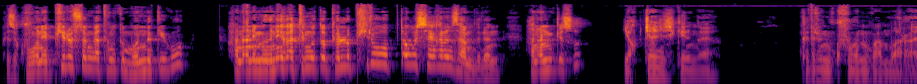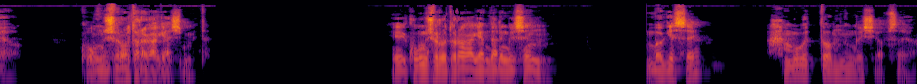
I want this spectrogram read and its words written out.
그래서 구원의 필요성 같은 것도 못 느끼고, 하나님의 은혜 같은 것도 별로 필요 없다고 생각하는 사람들은 하나님께서 역전시키는 거예요. 그들은 구원과 멀어요. 공수로 돌아가게 하십니다. 공수로 돌아가게 한다는 것은 뭐겠어요? 아무것도 없는 것이 없어요.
